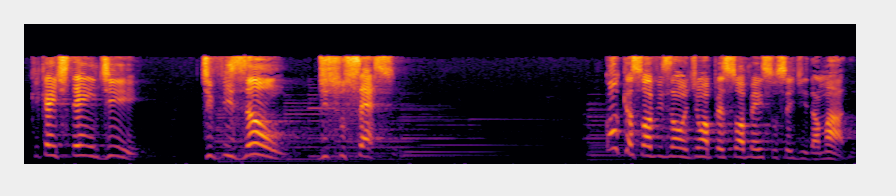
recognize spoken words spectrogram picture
O que, que a gente tem de, de visão de sucesso? Qual que é a sua visão de uma pessoa bem-sucedida, amado?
